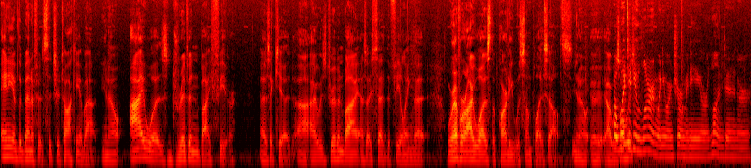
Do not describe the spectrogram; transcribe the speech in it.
any of the benefits that you're talking about. You know, I was driven by fear as a kid. Uh, I was driven by, as I said, the feeling that wherever I was, the party was someplace else. You know, uh, I was. But what did you learn when you were in Germany or London or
